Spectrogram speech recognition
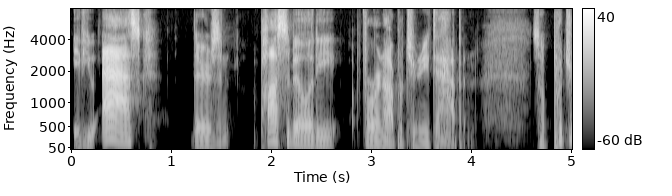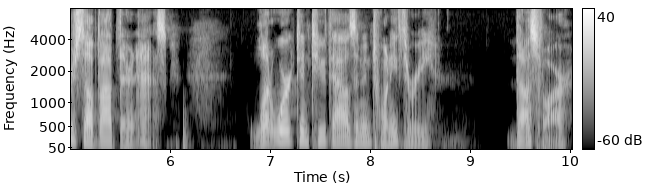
If you ask there's an possibility for an opportunity to happen. So put yourself out there and ask what worked in 2023 thus far?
